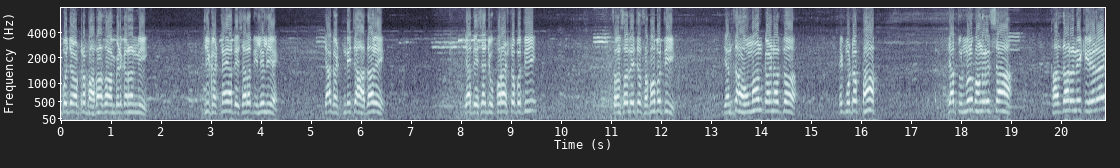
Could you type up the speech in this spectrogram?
परमपूज्य डॉक्टर बाबासाहेब आंबेडकरांनी जी घटना या देशाला दिलेली आहे त्या घटनेच्या आधारे या देशाचे उपराष्ट्रपती संसदेचे सभापती यांचा अवमान करण्याचं एक मोठं पाप या तृणमूल काँग्रेसच्या खासदाराने केलेलं आहे.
